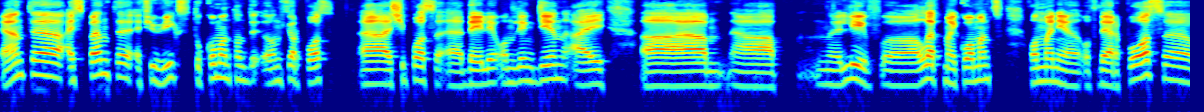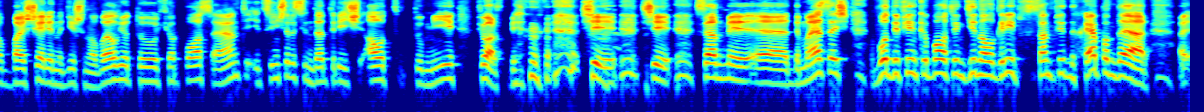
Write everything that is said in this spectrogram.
and uh, I spent a few weeks to comment on the, on her post. She posts daily on LinkedIn. I um, leave left my comments on many of their posts. By sharing additional value to her posts. And it's interesting that reached out to me first. She she sent me the message. What do you think about linkedin algorithms? Something happened there? I,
